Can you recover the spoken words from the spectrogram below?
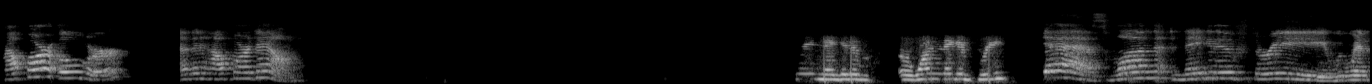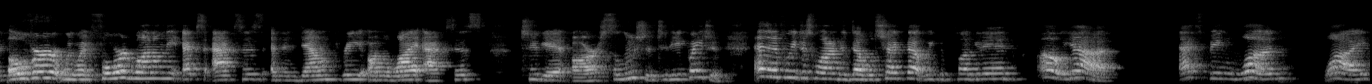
How far over and then how far down? Three, negative, or one, negative, three, Yes, one, negative three. We went over, we went forward one on the X axis and then down three on the Y axis to get our solution to the equation. And then if we just wanted to double check that, we could plug it in. Oh, yeah. X being one, Y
